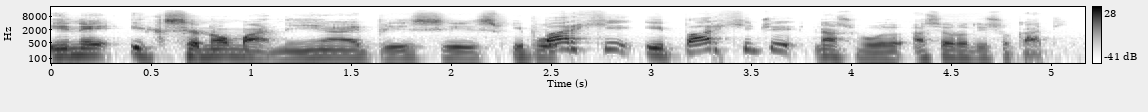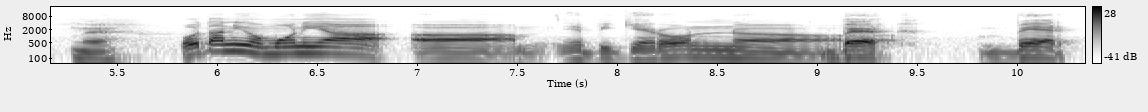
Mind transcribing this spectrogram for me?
είναι η ξενομανία επίσης. Υπάρχει, υπάρχει και... Να σου πω, ας σε ρωτήσω κάτι. Ναι. Όταν η ομόνια α, επί καιρών α, Μπέρκ. Μπέρκ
